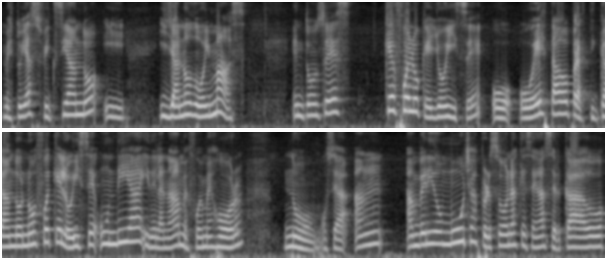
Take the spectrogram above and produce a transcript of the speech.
me estoy asfixiando y, y, ya no doy más. Entonces, ¿qué fue lo que yo hice o, o he estado practicando? No fue que lo hice un día y de la nada me fue mejor. No, o sea, han han venido muchas personas que se han acercado,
